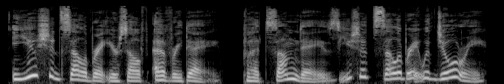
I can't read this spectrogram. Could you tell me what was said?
You should celebrate yourself every day, but some days you should celebrate with jewelry.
